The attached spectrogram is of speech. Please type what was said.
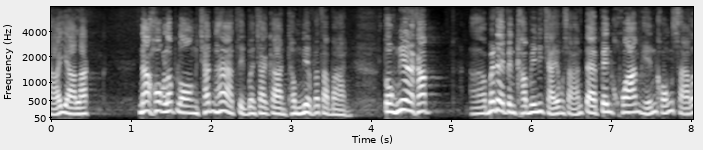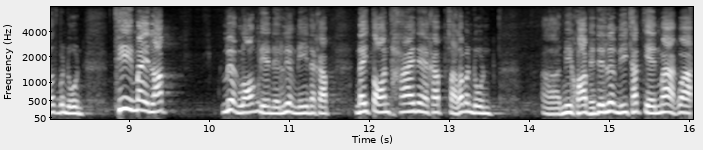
ฉายาลักษณ์ หน้าห้องรับรองชั้น 5 ตึกบัญชาการทำเนียบรัฐบาล ตรงเนี้ยนะครับเอ่อไม่ได้เป็นคำวินิจฉัยของศาลแต่เป็นความเห็นของสารรัฐธรรมนูญที่ไม่รับเรื่องร้องเรียนในเรื่องนี้นะครับ ในตอนท้ายเนี่ยครับสารรัฐธรรมนูญเอ่อมีความเห็นในเรื่องนี้ชัดเจนมากว่า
